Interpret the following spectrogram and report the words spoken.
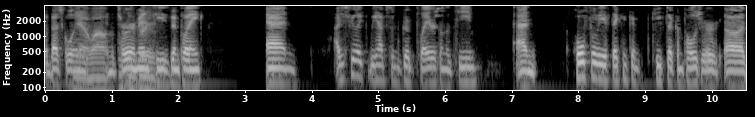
the best goal yeah, in, wow. in the tournament he's been playing. And I just feel like we have some good players on the team, and hopefully, if they can keep their composure, uh,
